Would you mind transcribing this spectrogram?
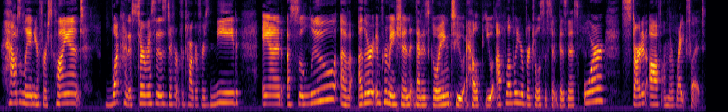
how to land your first client, what kind of services different photographers need, and a slew of other information that is going to help you uplevel your virtual assistant business or start it off on the right foot.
